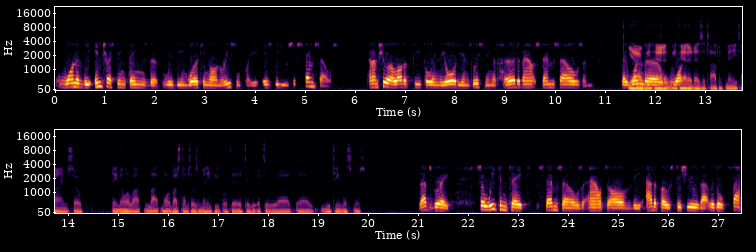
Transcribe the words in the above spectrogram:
One of the interesting things that we've been working on recently is the use of stem cells. And I'm sure a lot of people in the audience listening have heard about stem cells and they yeah, wonder. We've had it. We've what, had it as a topic many times, so they know a lot, lot more about stem cells than many people if they if they're if they're uh, uh, routine listeners. That's great. So we can take stem cells out of the adipose tissue, that little fat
